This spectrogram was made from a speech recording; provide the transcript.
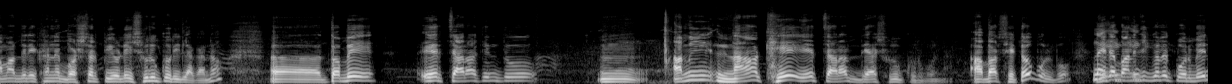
আমাদের এখানে বর্ষার পিরিয়ডেই শুরু করি লাগানো। আহ, তবে এর চারা কিন্তু উম, আমি না খেয়ে চারা দেয়া শুরু করব না। আবার সেটাও বলব যেটা বাণিজ্যিকভাবে করবেন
